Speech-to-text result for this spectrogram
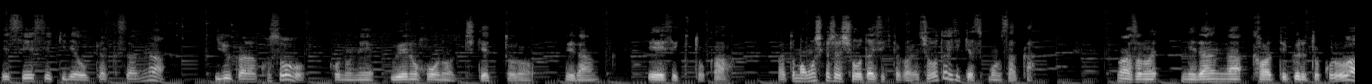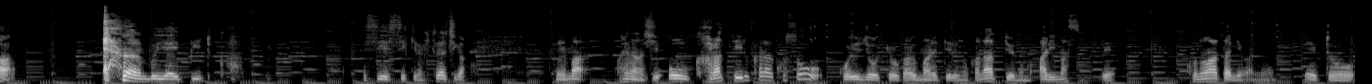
SS 席でお客さんがいるからこそ、このね、上の方のチケットの値段、A 席とか、あと、まあ、もしかしたら招待席とか、招待席はスポンサーか。まあ、その値段が変わってくるところは、VIP とか、SS 席の人たちが、えーまあ、変な話、多く払っているからこそ、こういう状況が生まれているのかなっていうのもありますので、このあたりはね、えっ、と、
